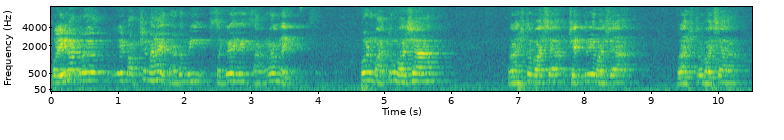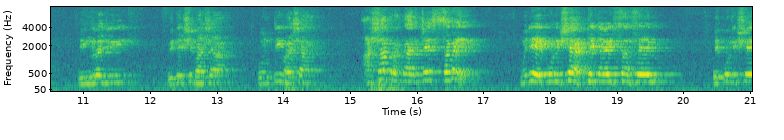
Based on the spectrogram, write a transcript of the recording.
पहिला प्रयोग एक ऑप्शन आहेत. आता मी सगळे हे सांगणार नाही. पण मातृभाषा राष्ट्रभाषा क्षेत्रीय भाषा राष्ट्रभाषा इंग्रजी विदेशी भाषा कोणती भाषा अशा प्रकारचे सगळे म्हणजे एकोणीसशे अठ्ठेचाळीसचं असेल एकोणीसशे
